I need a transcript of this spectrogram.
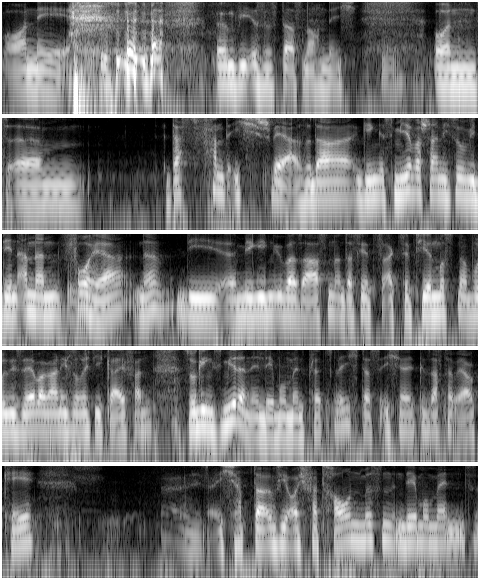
oh nee, irgendwie ist es das noch nicht. Und ähm, das fand ich schwer. Also da ging es mir wahrscheinlich so wie den anderen vorher, ne, die äh, mir gegenüber saßen und das jetzt akzeptieren mussten, obwohl sie es selber gar nicht so richtig geil fanden. So ging es mir dann in dem Moment plötzlich, dass ich halt gesagt habe, ja okay, ich habe da irgendwie euch vertrauen müssen in dem Moment,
